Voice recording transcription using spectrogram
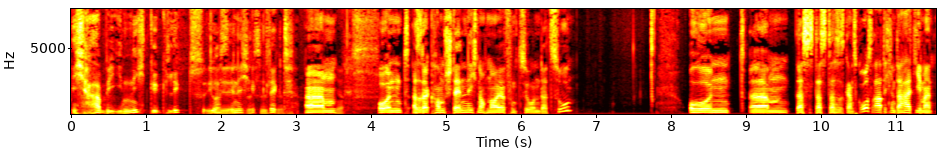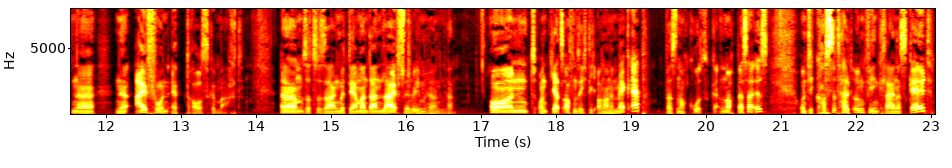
Ich habe ihn nicht geklickt. Du hast ihn nicht Das ist- geklickt. ähm, ja. Und also da kommen ständig noch neue Funktionen dazu. Und ähm, das, ist, das, das ist ganz großartig. Und da hat jemand eine, eine iPhone-App draus gemacht. Ähm, sozusagen, mit der man dann Livestream hören kann. Und, und jetzt offensichtlich auch noch eine Mac-App, was noch groß, noch besser ist. Und die kostet halt irgendwie ein kleines Geld.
